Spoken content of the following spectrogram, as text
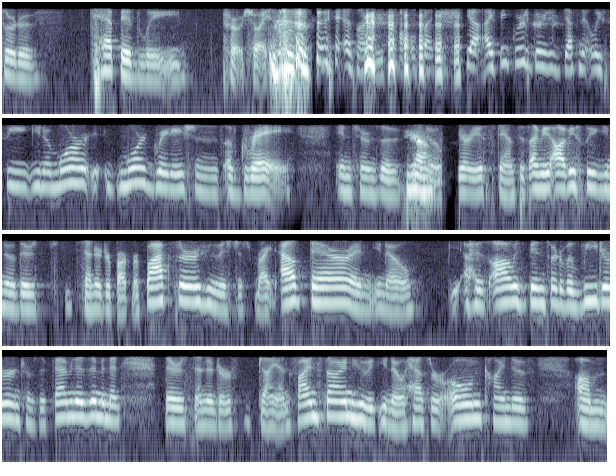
sort of tepidly pro-choice, as I recall. But yeah, I think we're going to definitely see, you know, more more gradations of gray in terms of Yeah. you know various stances. I mean, obviously, you know, there's Senator Barbara Boxer who is just right out there, and you know has always been sort of a leader in terms of feminism and then there's Senator Dianne Feinstein who you know has her own kind of um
